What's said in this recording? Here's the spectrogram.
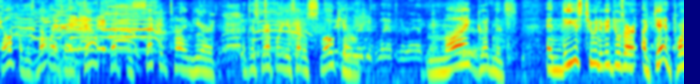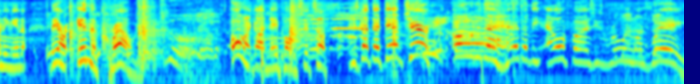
Alpha does not like that count. That's the second time here that this referee has had a slow count. My goodness. And these two individuals are, again, pointing in. They are in the crowd. Oh my God, Napalm sits up. He's got that damn chair. Oh, to the head of the Alpha as he's rolling away.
